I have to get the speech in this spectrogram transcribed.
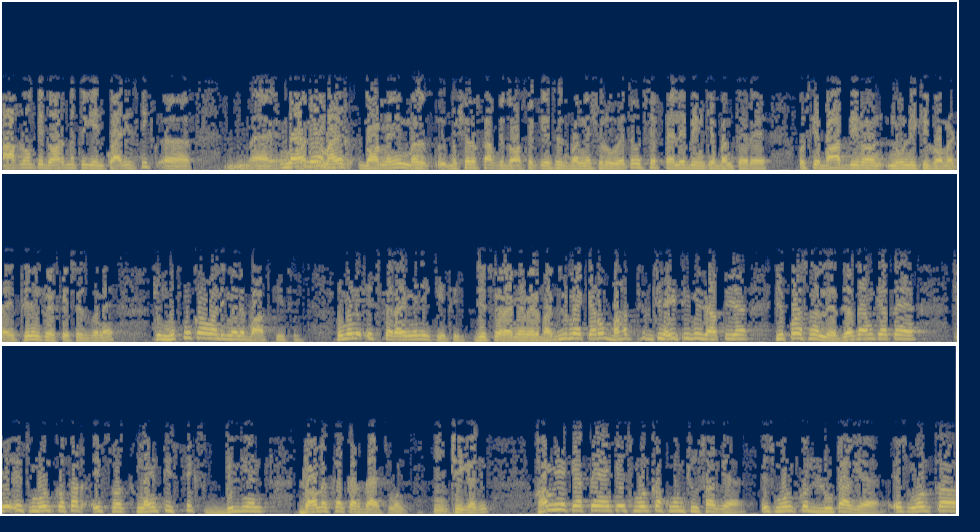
آپ لوگوں کے دور میں تو یہ انکوائریز نہیں ہمارے دور میں نہیں مشرف صاحب کے دور سے کیسز بننے شروع ہوئے تھے اس سے پہلے بھی ان کے بنتے رہے۔ اس کے بعد بھی نون لیگ کی گورنمنٹ آئی پھر ان کے کیسز بنے۔ جو مک مکا والی میں نے بات کی تھی وہ میں نے اس پیرائی میں نہیں کی تھی جس پیرائی میں میرے بھائی پھر میں کہہ رہا ہوں بات پھر جی آئی ٹی میں جاتی ہے یہ پرسنل ہے۔ جیسے ہم کہتے ہیں کہ اس ملک کو سر اس وقت نائنٹی سکس بلین ڈالر کا قرضہ ہے اس ملک ٹھیک ہے جی۔ ہم یہ کہتے ہیں کہ اس ملک کا خون چوسا گیا ہے اس ملک کو لوٹا گیا ہے اس ملک کا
